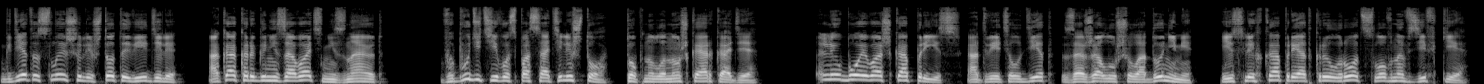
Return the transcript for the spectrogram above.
Где-то слышали, что-то видели, а как организовать, не знают. Вы будете его спасать или что? топнула ножкой Аркадия. Любой ваш каприз, ответил дед, зажал уши ладонями и слегка приоткрыл рот, словно в зевке.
